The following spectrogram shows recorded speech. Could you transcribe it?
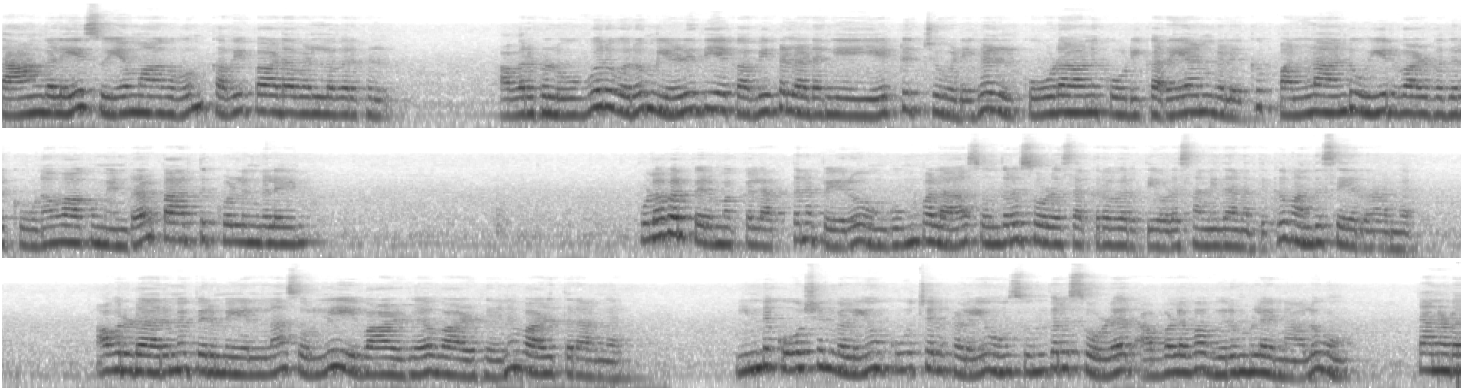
தாங்களே சுயமாகவும் கவி வல்லவர்கள் அவர்கள் ஒவ்வொருவரும் எழுதிய கவிகள் அடங்கிய ஏட்டுச்சுவடிகள் கோடானு கோடி கரையான்களுக்கு பல்லாண்டு உயிர் வாழ்வதற்கு உணவாகும் என்றால் பார்த்து கொள்ளுங்களேன். புலவர் பெருமக்கள் அத்தனை பேரும் கும்பலா சுந்தர சோழ சக்கரவர்த்தியோட சன்னிதானத்துக்கு வந்து சேர்றாங்க. அவரோட அருமை பெருமையெல்லாம் சொல்லி வாழ்க வாழ்கன்னு வாழ்த்துறாங்க. இந்த கோஷங்களையும் கூச்சல்களையும் சுந்தர சோழர் அவ்வளவா விரும்பலைனாலும் தன்னோட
